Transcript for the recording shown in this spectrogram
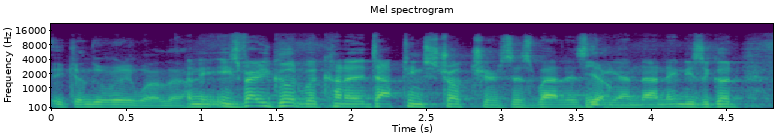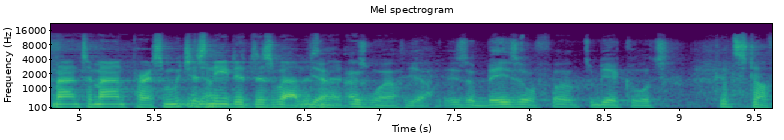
he can do very well there. And he's very good with kind of adapting structures as well, isn't yeah. he? And, and he's a good man-to-man person, which is yeah. needed as well, isn't yeah, it? as well. Yeah, he's a base of uh, to be a coach. Good stuff.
